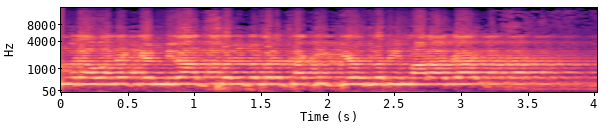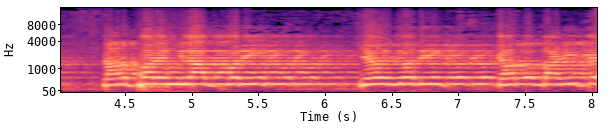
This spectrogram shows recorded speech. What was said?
আমরা অনেকে মিলাদ শরীফ করে থাকি, কেউ যদি মারা যায়, তারপরে মিলাদ করি। কেউ যদি কারও বাড়িতে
